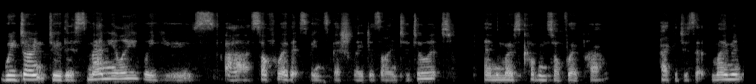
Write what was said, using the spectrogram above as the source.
We don't do this manually, we use uh, software that's been specially designed to do it. And the most common software packages at the moment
